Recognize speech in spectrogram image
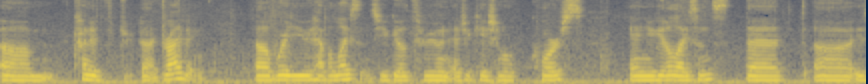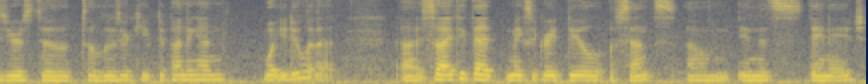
um, kind of uh, driving, uh, where you have a license. You go through an educational course, and you get a license that uh, is yours to to lose or keep, depending on what you do with it. Uh, so I think that makes a great deal of sense um, in this day and age.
